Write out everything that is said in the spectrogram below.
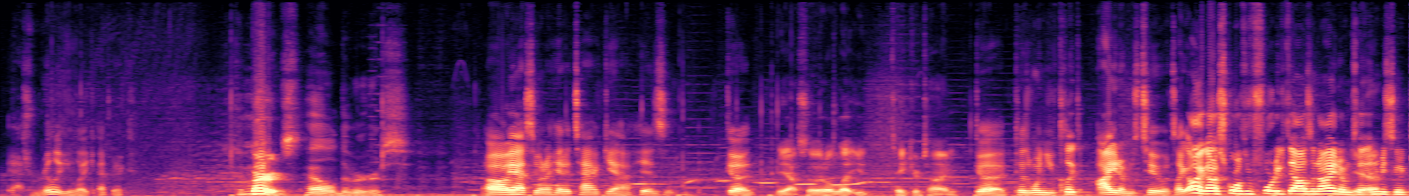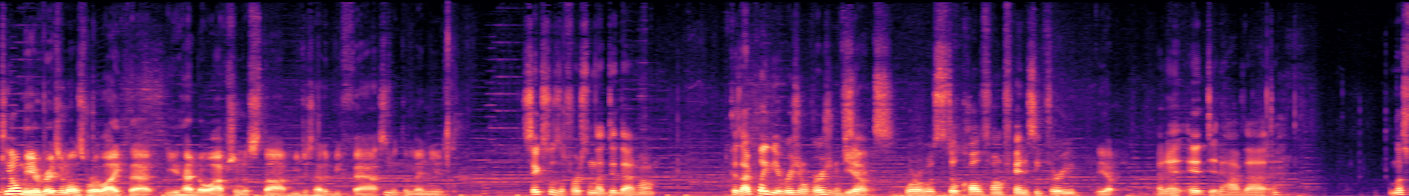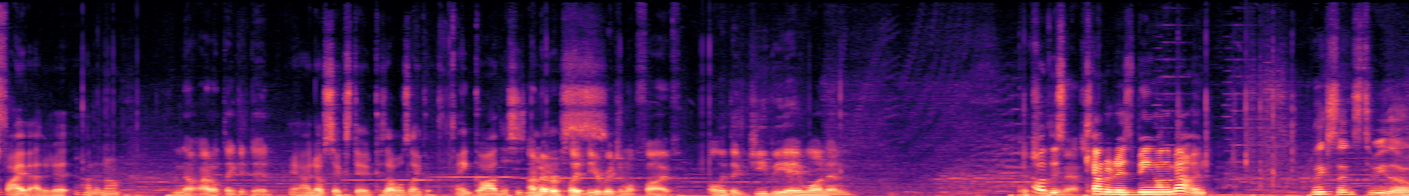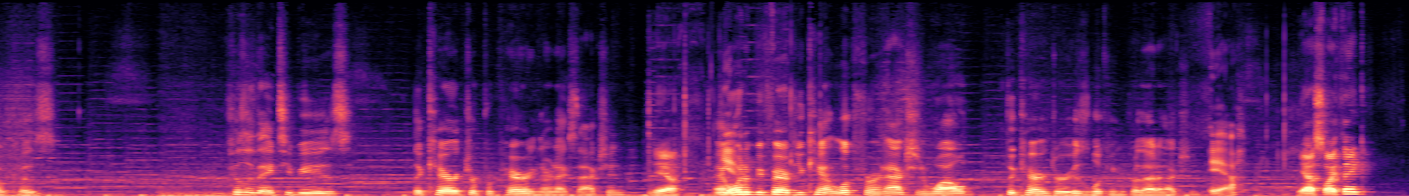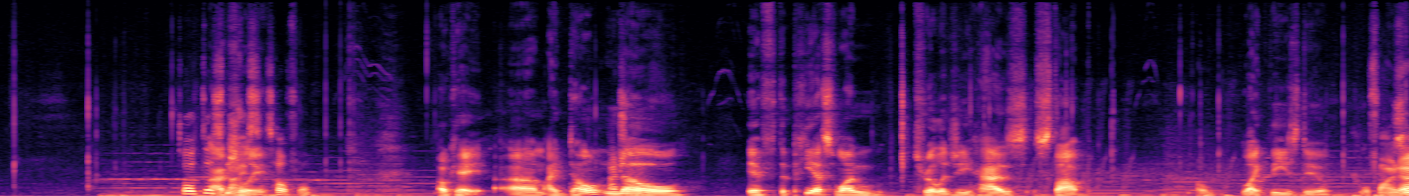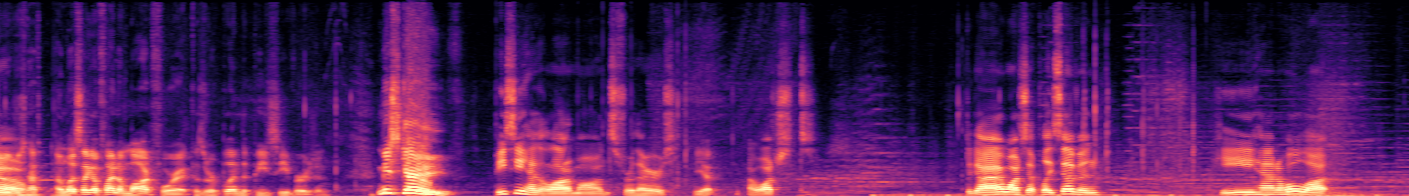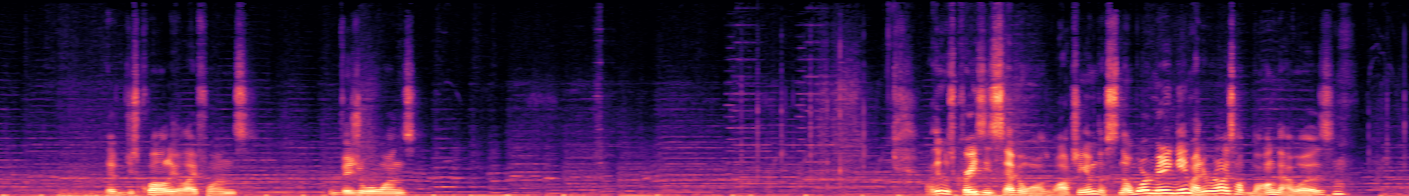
Yeah, it's really like epic. Birds. Hell diverse. Oh yeah, so when I hit attack, yeah, his good, Yeah, so it'll let you take your time. good. Because when you click items too, it's like, oh, I gotta scroll through forty thousand items. Yeah. The enemy's gonna kill me. The originals were like that. You had no option to stop. You just had to be fast with Mm-hmm. the menus. Six was the first one that did that, huh? Because I played the original version of Yeah. six, where it was still called Final Fantasy three, Yep. and it, it did have that. Unless five added it, I don't know. No, I don't think it did. Yeah, I know six did because I was like, thank God this is. I've never played the original five. Only the GBA one and. Pixel Oh, this Remastered. counted as being on the mountain. Makes sense to me though, because feels like the ATB is the character preparing their next action. Yeah. And Yeah. wouldn't it be fair if you can't look for an action while the character is looking for that action? Yeah. Yeah, so I think. So it's nice. Actually- It's helpful. Okay, um, I don't Actually- know if the PS1 trilogy has stop Oh. like these do. We'll find So out. just have unless I can find a mod for it, because we're playing the PC version. Mist Cave! PC has a lot of mods for theirs. Yep. I watched the guy I watched that play seven. He had a whole lot of just quality of life ones, visual ones. I think it was Crazy 7 when I was watching him. The snowboard mini game. I didn't realize how long that was.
